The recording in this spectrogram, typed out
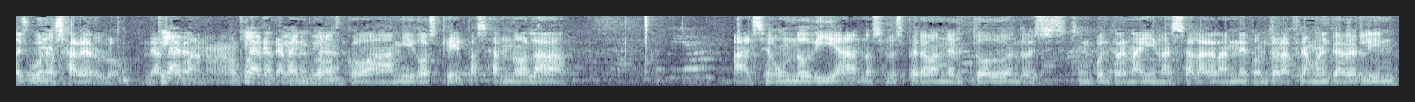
es bueno saberlo de Claro, antemano, ¿no? claro, Porque también claro, conozco a amigos que pasando la al segundo día no se lo esperaban del todo, entonces se encuentran ahí en la sala grande con toda la Filarmónica de Berlín.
